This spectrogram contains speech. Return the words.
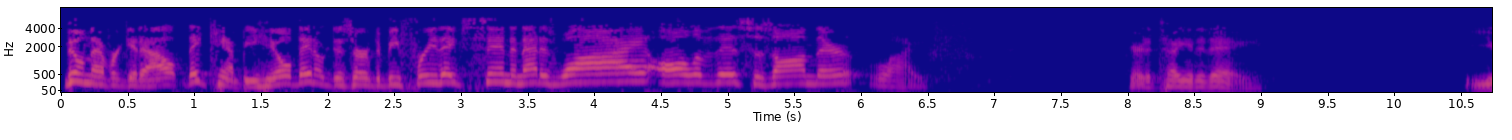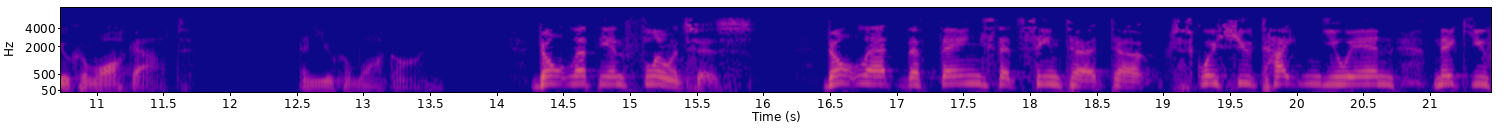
They'll never get out. They can't be healed. They don't deserve to be free. They've sinned, and that is why all of this is on their life. I'm here to tell you today you can walk out and you can walk on. Don't let the influences, don't let the things that seem to, to squish you, tighten you in, make you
